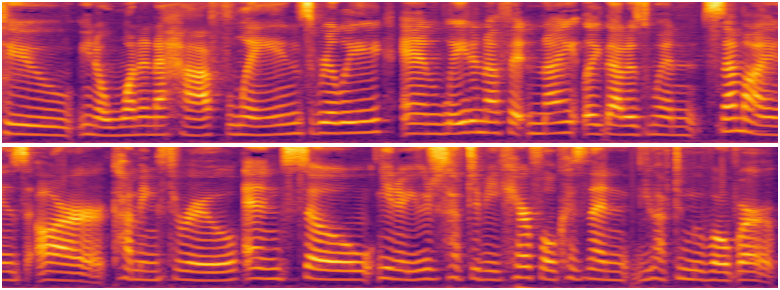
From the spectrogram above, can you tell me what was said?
to you know one and a half lanes really, and late enough at night like that is when semis are coming through, and so you know you just have to be careful because then you have to move over.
